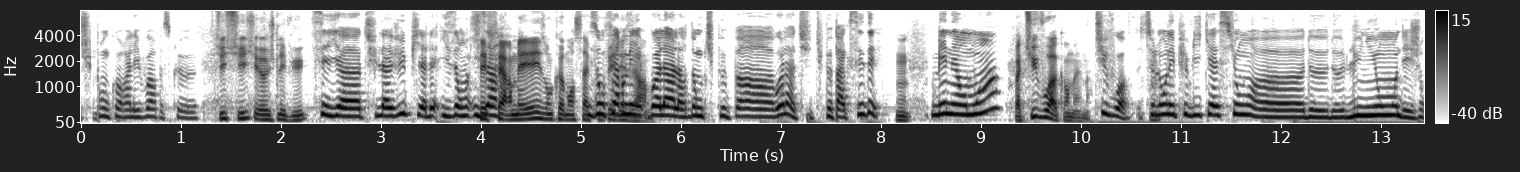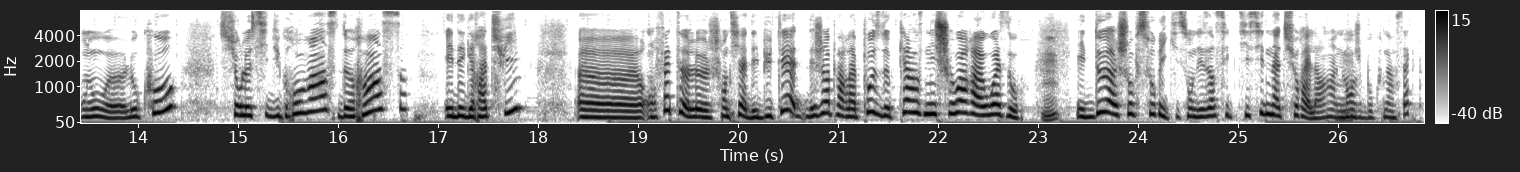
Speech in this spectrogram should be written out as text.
suis pas encore allé voir parce que Si, si, je, je l'ai vu. a- tu l'as vu, puis ils ont, C'est fermé, ils ont commencé à ils ont les fermé. Voilà, alors donc tu peux pas, voilà, tu, tu peux pas accéder. Mhm. Mais néanmoins, Bah, tu vois quand même. tu vois, selon les publications euh, de, de l'Union des journaux euh, locaux, sur le site du Grand Reims, de Reims et des gratuits, euh, en fait, le chantier a débuté déjà par la pose de 15 nichoirs à oiseaux Mhm. et deux à chauves-souris, qui sont des insecticides naturels. hein. Elles Mhm. mangent beaucoup d'insectes.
